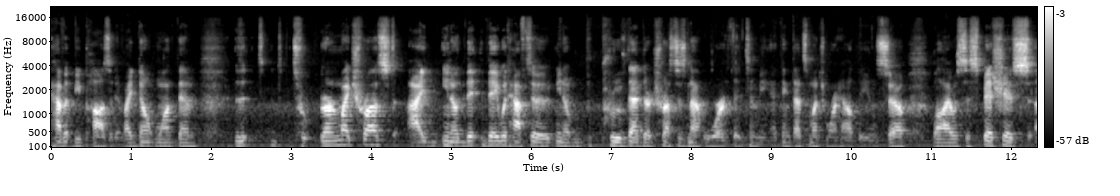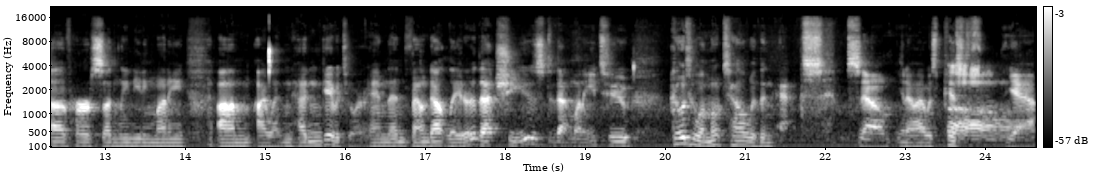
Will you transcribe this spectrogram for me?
have it be positive. I don't want them to earn my trust. I, you know, they, they would have to, you know, prove that their trust is not worth it to me. I think that's much more healthy. And so, while I was suspicious of her suddenly needing money, um, I went ahead and gave it to her, and then found out later that she used that money to go to a motel with an ex. So, you know, I was pissed. Oh. Yeah.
